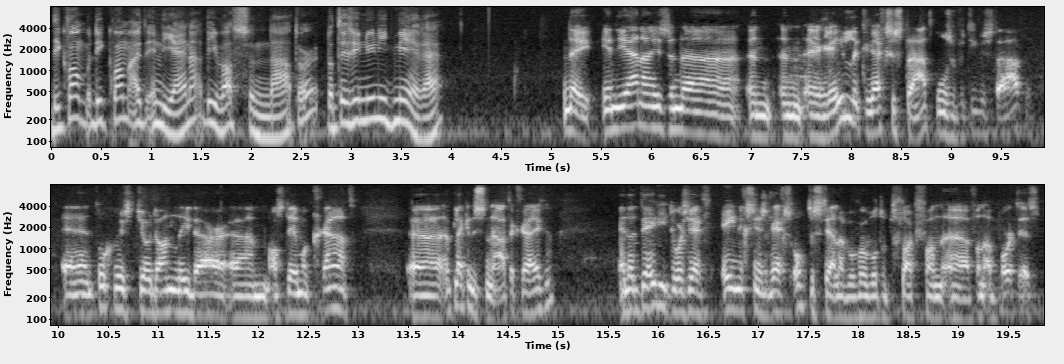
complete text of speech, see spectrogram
die, kwam, die kwam uit Indiana, die was senator. Dat is hij nu niet meer, hè? Nee, Indiana is een, uh, een, een, een, redelijk rechtse staat, conservatieve staat. En toch wist Joe Donnelly daar um, als democraat uh, een plek in de Senaat te krijgen. En dat deed hij door zich enigszins rechts op te stellen, bijvoorbeeld op het vlak van, uh, van abortus.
